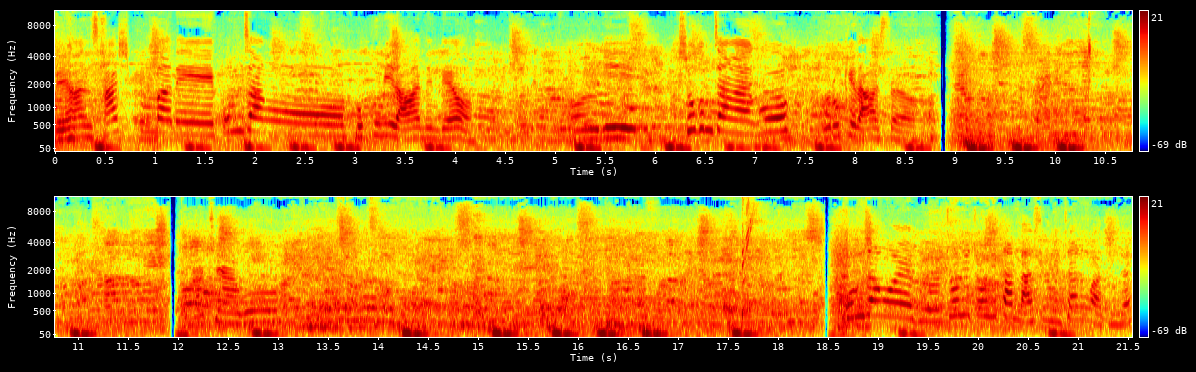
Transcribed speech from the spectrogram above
네, 한 40분 만에 꼼장어 볶음이 나왔는데요. 어, 여기 소금장하고 이렇게 나왔어요. 야채하고 꼼장어의 그 쫄깃쫄깃한 맛은 괜찮은 것 같은데?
